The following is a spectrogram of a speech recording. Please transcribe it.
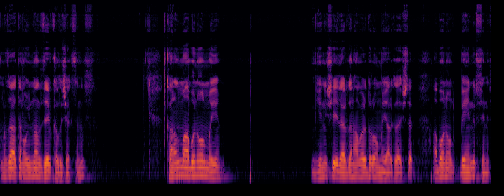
zaten oyundan zevk alacaksınız. Kanalıma abone olmayı, yeni şeylerden haberdar olmayı arkadaşlar. Abone olup beğenirseniz,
